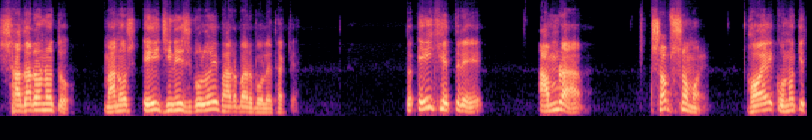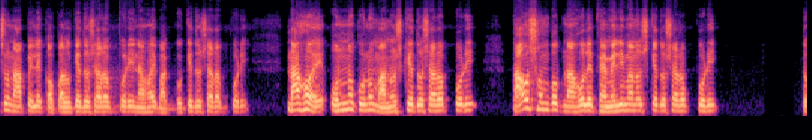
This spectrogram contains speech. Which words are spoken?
সাধারণত মানুষ এই জিনিসগুলোই বারবার বলে থাকে। তো এই ক্ষেত্রে আমরা সব সময় হয় কোনো কিছু না পেলে কপালকে দোষারোপ করি, না হয় ভাগ্যকে দোষারোপ করি, না হয় অন্য কোনো মানুষকে দোষারোপ করি তাও সম্ভব না হলে ফ্যামিলি মানুষকে দোষারোপ করি। তো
